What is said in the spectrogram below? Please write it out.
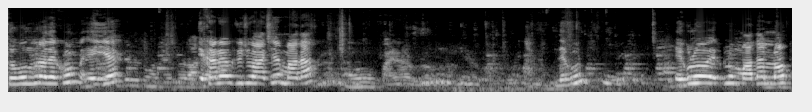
তো বন্ধুরা দেখুন এই যে এখানেও কিছু আছে মাদা। দেখুন এগুলো এগুলো মাদার লট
